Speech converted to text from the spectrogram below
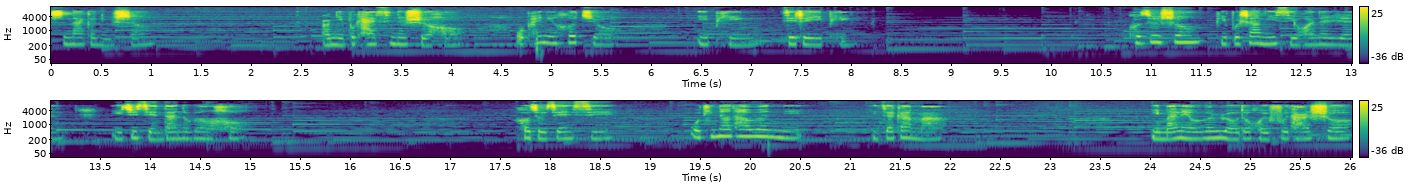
是那个女生，而你不开心的时候，我陪你喝酒，一瓶接着一瓶。可最终比不上你喜欢的人一句简单的问候。喝酒间隙，我听到他问你。你在干嘛？你满脸温柔的回复他说：“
